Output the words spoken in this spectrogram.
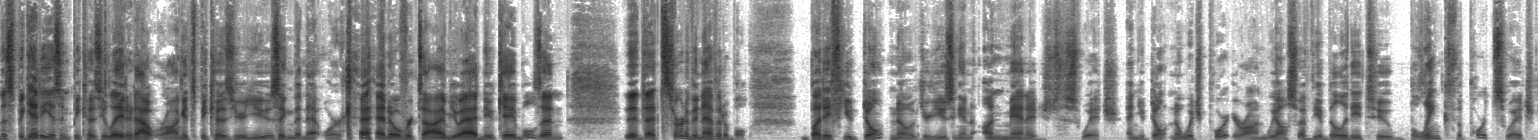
the spaghetti isn't because you laid it out wrong it's because you're using the network and over time you add new cables and that's sort of inevitable but if you don't know you're using an unmanaged switch and you don't know which port you're on we also have the ability to blink the port switch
